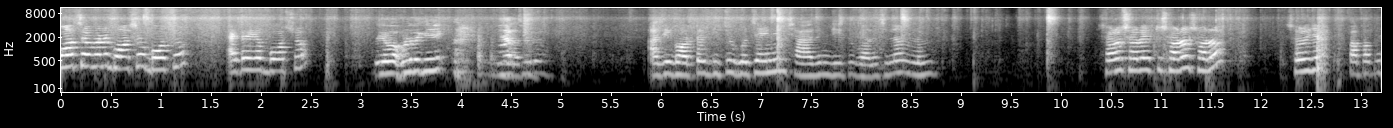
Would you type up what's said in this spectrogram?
বসো ওখানে, বসো বসো। একটা জায়গায় বসো। দেখি আজকে ঘরটা কিছু গোছাইনি সারাদিন যেহেতু ঘরে ছিলাম সরো সরো, একটু সরো সরো। সরে যা, পাপাকে।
